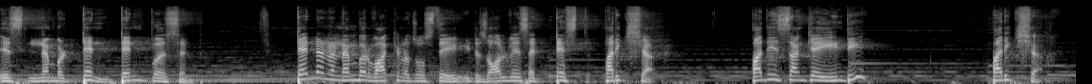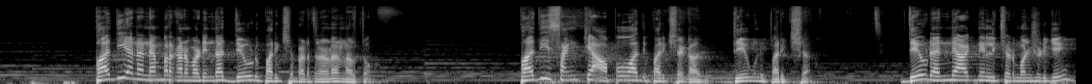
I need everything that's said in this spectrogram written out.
is number ten ten percent ten అన్న నెంబర్ వాక్యంలో చూస్తే it is always a test పరీక్ష. పది సంఖ్య ఏంటి? పరీక్ష. పది అన్న నెంబర్ కనబడిందా? దేవుడు పరీక్ష పెడుతున్నాడు అని అర్థం. పది సంఖ్య అపవాది పరీక్ష కాదు దేవుని పరీక్ష. దేవుడు అన్ని ఆజ్ఞలు ఇచ్చాడు మనుషుడికి?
